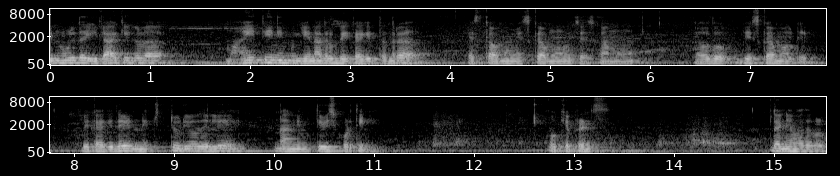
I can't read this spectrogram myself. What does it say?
ಇನ್ನುಳಿದ ಇಲಾಖೆಗಳ ಮಾಹಿತಿ ನಿಮಗೆ ಏನಾದರೂ ಬೇಕಾಗಿತ್ತಂದ್ರೆ ಎಸ್ಕಾಮು ಮೆಸ್ಕಾಮು ಚೆಸ್ಕಾಮು ಯಾವುದು ಬೆಸ್ಕಾಮ್ ಆಗಲಿ ಬೇಕಾಗಿದ್ದರೆ ನೆಕ್ಸ್ಟ್ ವಿಡಿಯೋದಲ್ಲಿ ನಾನು ನಿಮ್ಗೆ ತಿಳಿಸ್ಕೊಡ್ತೀನಿ. ಓಕೆ ಫ್ರೆಂಡ್ಸ್ ಧನ್ಯವಾದಗಳು.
